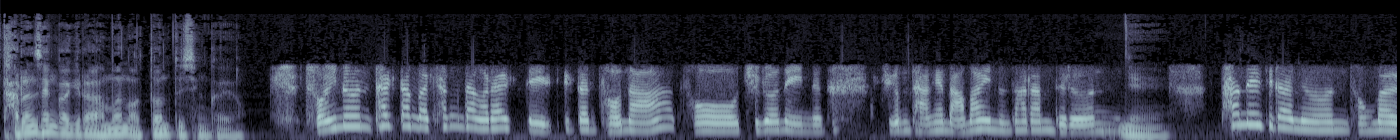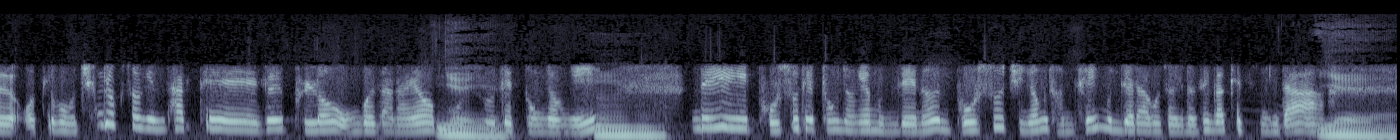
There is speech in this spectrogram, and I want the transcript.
다른 생각이라 하면 어떤 뜻인가요? 저희는 탈당과 창당을 할 때 일단 저나 저 주변에 있는 지금 당에 남아 있는 사람들은 예. 탄핵이라는 정말 어떻게 보면 충격적인 사태를 불러온 거잖아요. 예, 보수 예. 대통령이. 음, 근데 이 보수 대통령의 문제는 보수 진영 전체의 문제라고 저희는 생각했습니다. 예.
